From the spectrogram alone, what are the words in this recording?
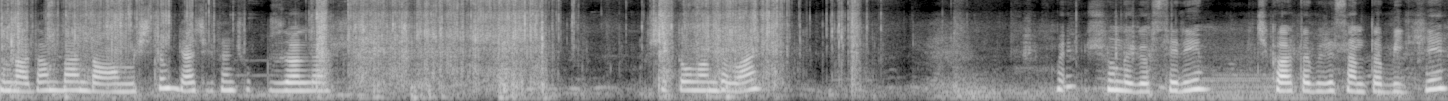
Bunlardan ben de almıştım. Gerçekten çok güzeller. Şıkta olan da var. Ve şunu da göstereyim çıkartabilirsem tabii ki.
